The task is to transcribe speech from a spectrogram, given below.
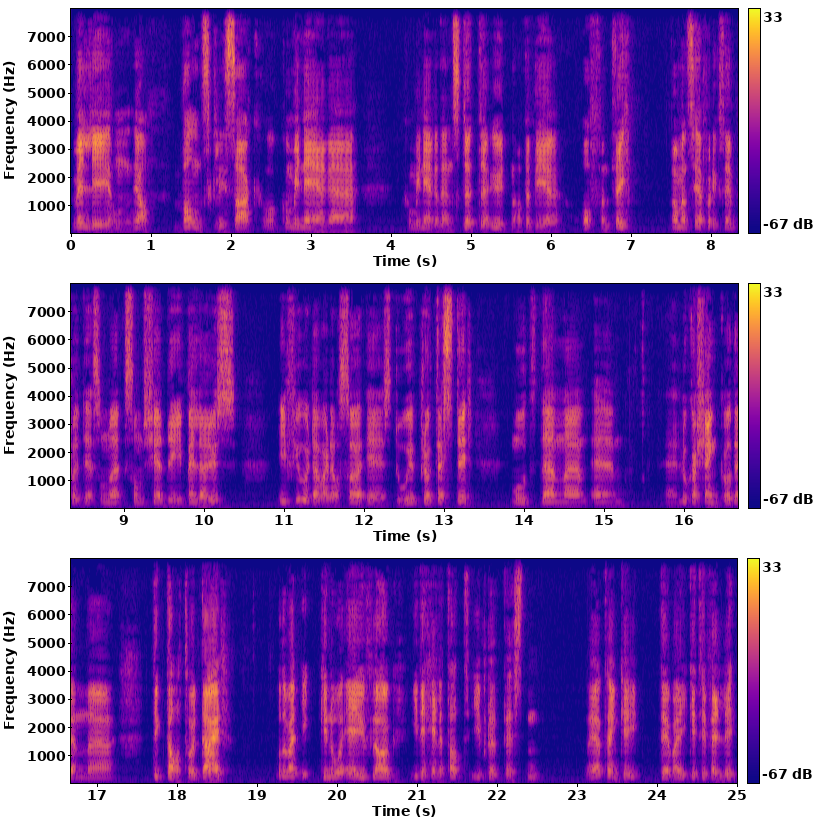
veldig ja, vanskelig sak å kombinere, kombinere den støtte uten at det blir offentlig. Når man ser f.eks. det som, som skjedde i Belarus, i fjor da var det også eh, store protester mot den eh, eh Lukasjenko, den eh, diktator der. Og det var ikke noe EU-flagg i det hele tatt i protesten. Og jeg tenker det var ikke tilfeldig.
